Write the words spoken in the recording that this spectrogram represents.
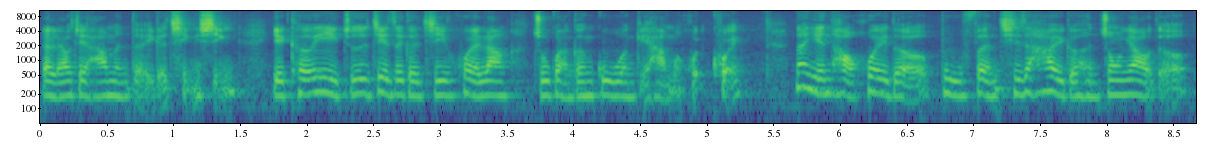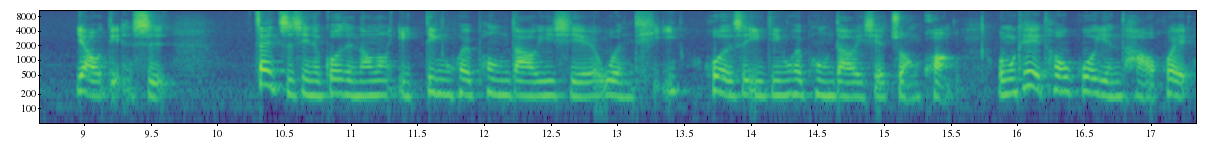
来了解他们的一个情形，也可以就是借这个机会，让主管跟顾问给他们回馈。那研讨会的部分，其实还有一个很重要的要点是。在执行的过程当中，一定会碰到一些问题，或者是一定会碰到一些状况。我们可以透过研讨会，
